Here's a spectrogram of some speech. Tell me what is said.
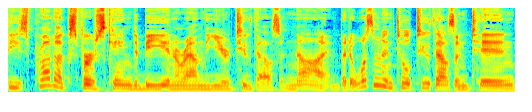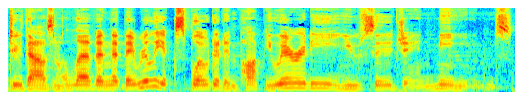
These products first came to be in around the year 2009, but it wasn't until 2010 2011 that they really exploded in popularity, usage, and memes.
